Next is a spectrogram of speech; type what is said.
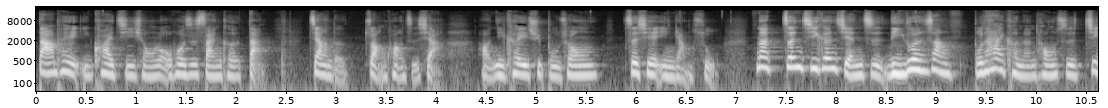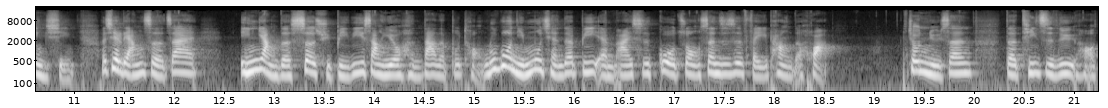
搭配一块鸡胸肉，或是三颗蛋，这样的状况之下，好，你可以去补充这些营养素。那增肌跟减脂理论上不太可能同时进行，而且两者在营养的摄取比例上也有很大的不同。如果你目前的 BMI 是过重，甚至是肥胖的话，就女生的体脂率哈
